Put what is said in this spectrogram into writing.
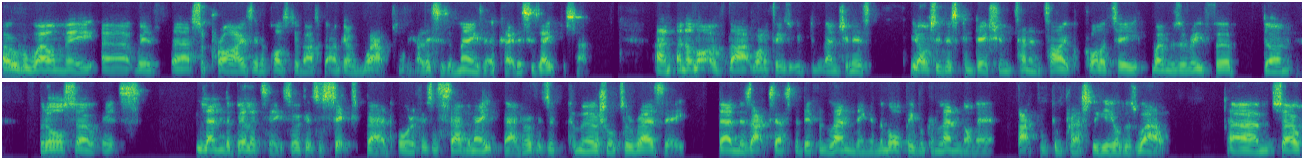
overwhelm me uh, with uh, surprise in a positive aspect. I go, wow, this is amazing. Okay, this is 8%. And, and a lot of that, one of the things that we didn't mention is, you know, obviously this condition, tenant type, quality, when was a refurb done, but also it's lendability. So if it's a six bed or if it's a seven, eight bed or if it's a commercial to resi, then there's access to different lending. And the more people can lend on it, that can compress the yield as well. Um, so,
